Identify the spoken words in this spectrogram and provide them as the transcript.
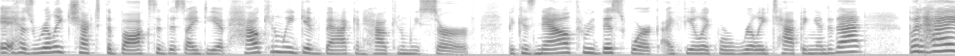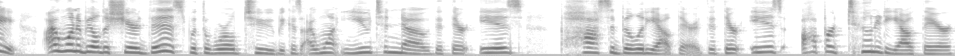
it has really checked the box of this idea of how can we give back and how can we serve? Because now through this work, I feel like we're really tapping into that. But hey, I want to be able to share this with the world too, because I want you to know that there is possibility out there, that there is opportunity out there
